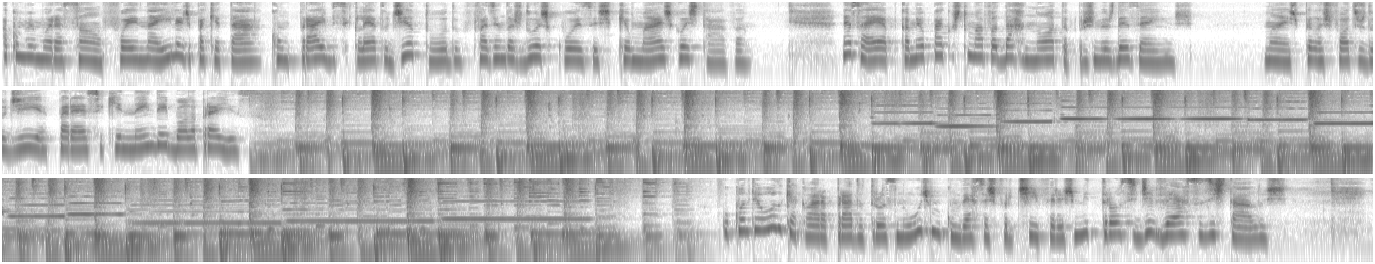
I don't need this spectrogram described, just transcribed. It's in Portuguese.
A comemoração foi na ilha de Paquetá, com praia e bicicleta o dia todo, fazendo as duas coisas que eu mais gostava. Nessa época, meu pai costumava dar nota para os meus desenhos mas pelas fotos do dia parece que nem dei bola para isso. O conteúdo que a Clara Prado trouxe no último Conversas Frutíferas me trouxe diversos estalos.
